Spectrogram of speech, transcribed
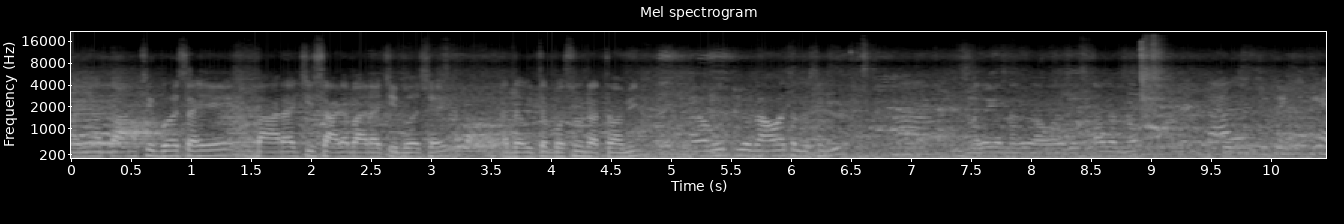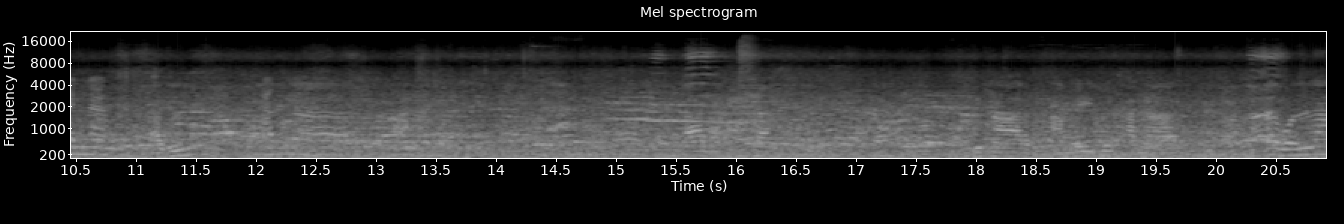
आणि आता आमची बस आहे बाराची साडेबाराची बस आहे. आता इथं बसून राहतो आम्ही. तुला गावात नसेल मजा करणार काय करणार? अजून? खाणार आंबे इथे खाणार आता बोल ना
